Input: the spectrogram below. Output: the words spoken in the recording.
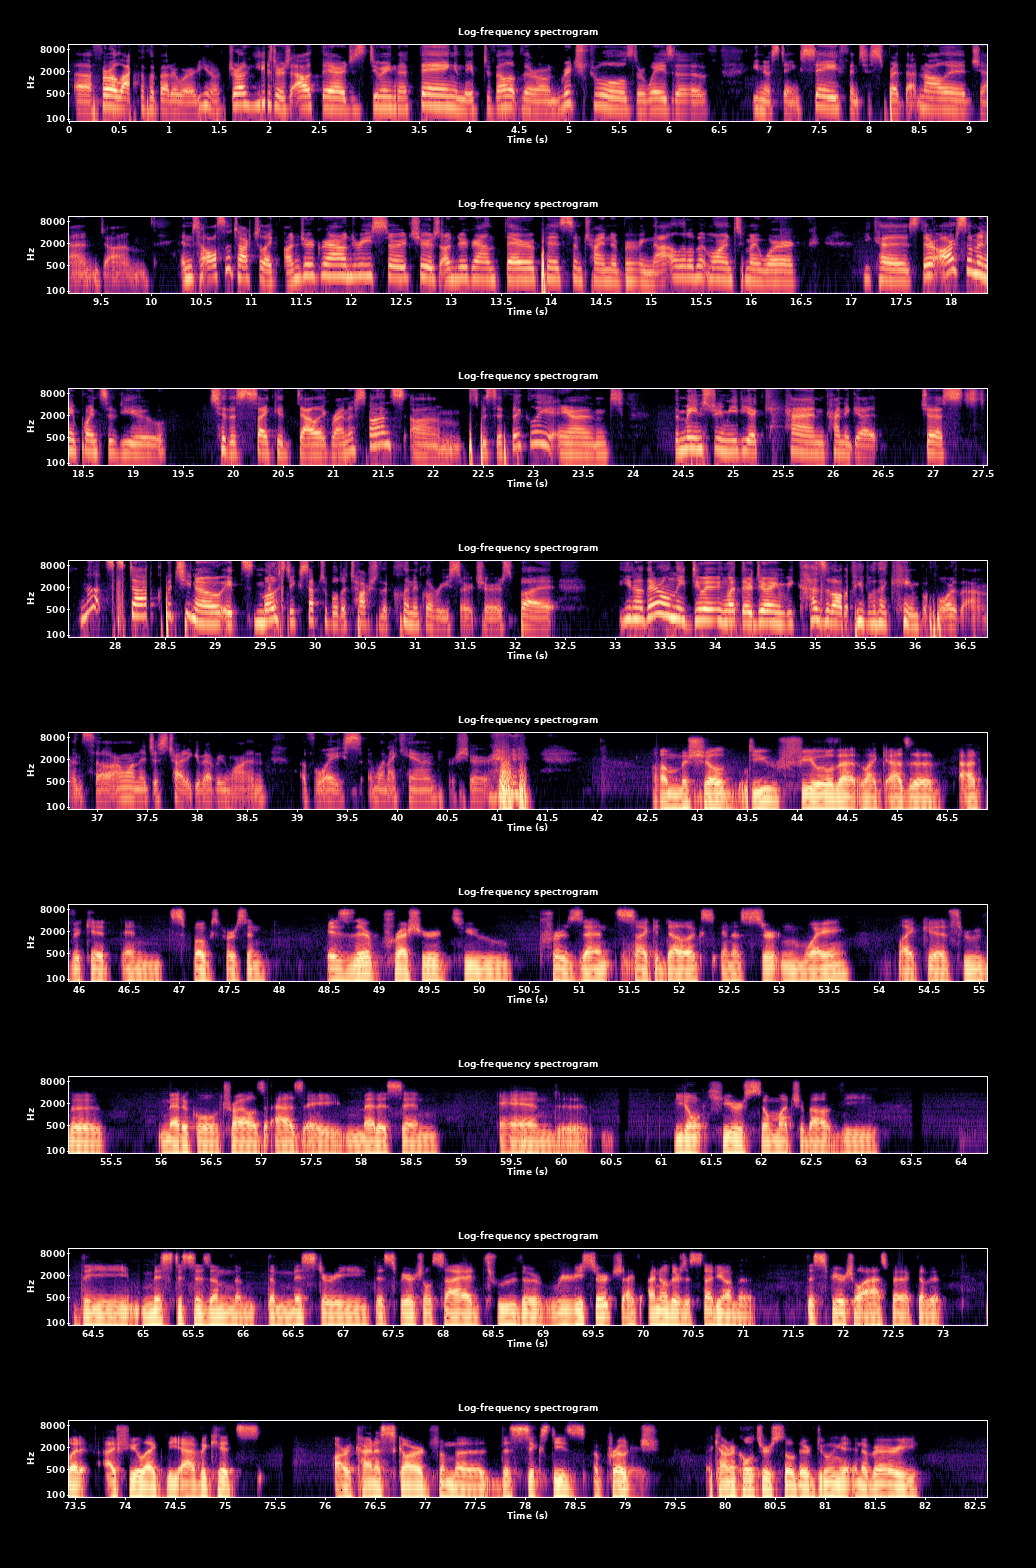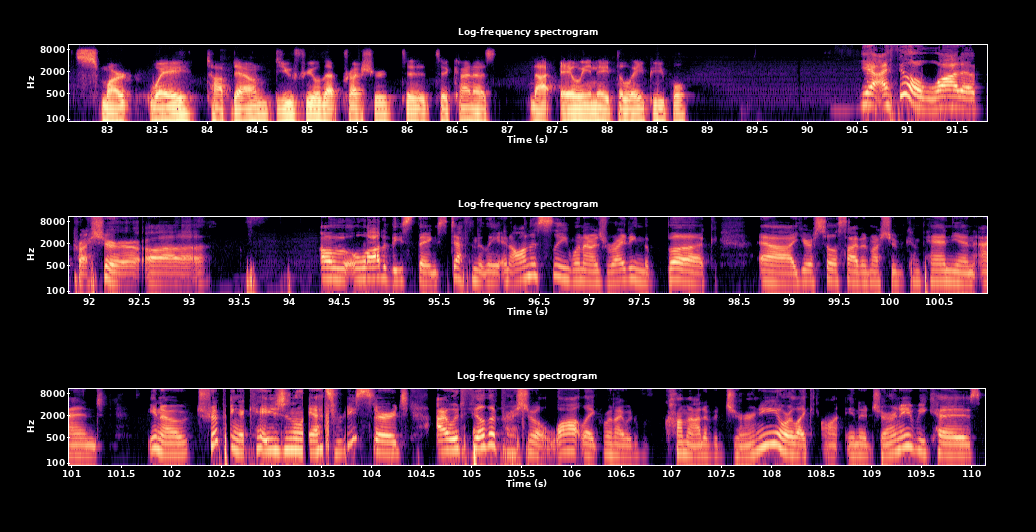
uh, for a lack of a better word, you know, drug users out there just doing their thing and they've developed their own rituals, their ways of, you know, staying safe and to spread that knowledge and, um, and to also talk to like underground researchers, underground therapists. I'm trying to bring that a little bit more into my work because there are so many points of view to the psychedelic renaissance um, specifically and the mainstream media can kind of get just not stuck, but you know, it's most acceptable to talk to the clinical researchers, but you know, they're only doing what they're doing because of all the people that came before them. And so I want to just try to give everyone a voice when I can for sure. um, Michelle, do you feel that like as a advocate and spokesperson, is there pressure to present psychedelics in a certain way, like uh, through the medical trials as a medicine and uh, you don't hear so much about the the mysticism the the mystery the spiritual side through the research i, I know there's a study on the the spiritual aspect of it but i feel like the advocates are kind of scarred from the the 60s approach a counterculture so they're doing it in a very smart way, top down. Do you feel that pressure to to kind of not alienate the lay people? Yeah, I feel a lot of pressure. Uh, a, lot of these things, definitely. And honestly, when I was writing the book, uh, "Your Psilocybin Mushroom Companion," and you know, tripping occasionally as research, I would feel the pressure a lot, like when I would come out of a journey or like in a journey, because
